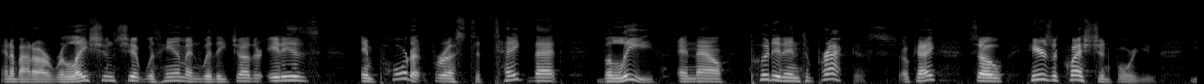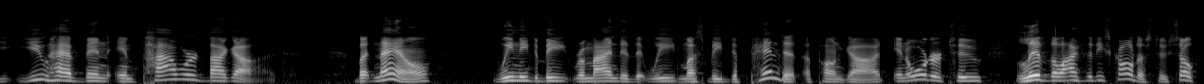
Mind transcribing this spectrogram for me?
and about our relationship with Him and with each other. It is important for us to take that belief and now put it into practice. Okay? So here's a question for you You have been empowered by God, but now we need to be reminded that we must be dependent upon God in order to live the life that He's called us to. So,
